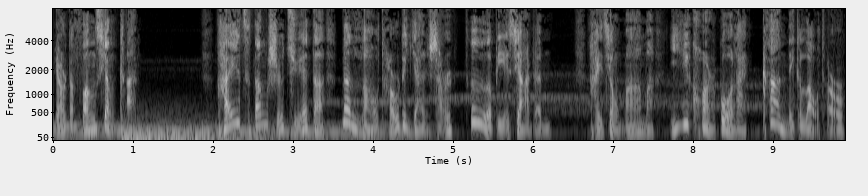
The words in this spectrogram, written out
边的方向看。孩子当时觉得那老头的眼神特别吓人，还叫妈妈一块儿过来看那个老头儿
